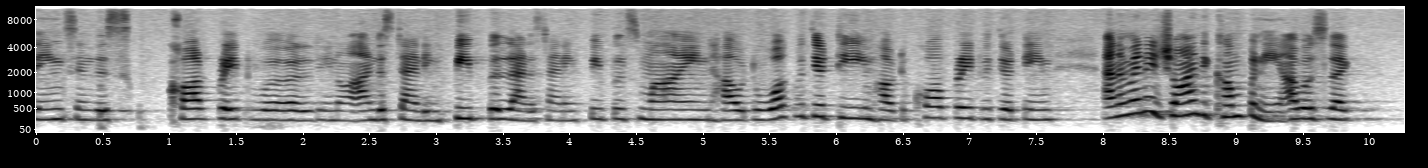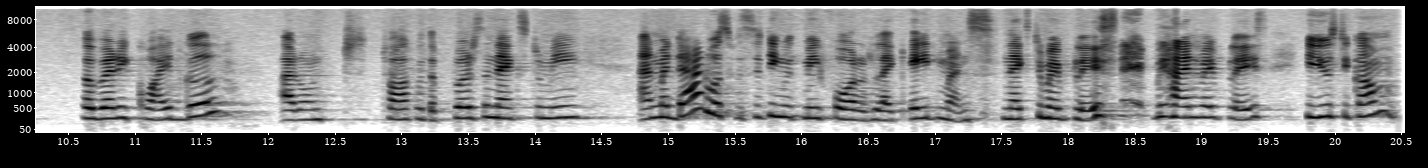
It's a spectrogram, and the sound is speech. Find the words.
things in this corporate world, you know, understanding people, understanding people's mind, how to work with your team, how to cooperate with your team. And when I joined the company, I was like a very quiet girl. I don't talk with the person next to me. And my dad was sitting with me for like eight months next to my place, behind my place. He used to come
